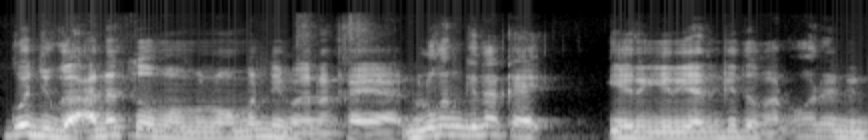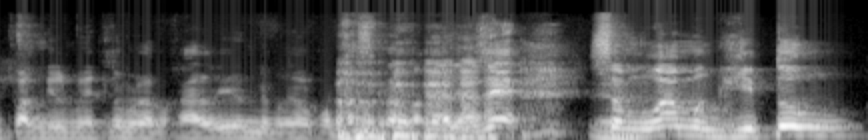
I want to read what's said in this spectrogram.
gue juga ada tuh momen-momen di mana kayak dulu kan kita kayak iri-irian gitu kan. Oh, ada dipanggil Metro berapa kali, udah dipanggil Kompas berapa kali. Maksudnya semua menghitung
